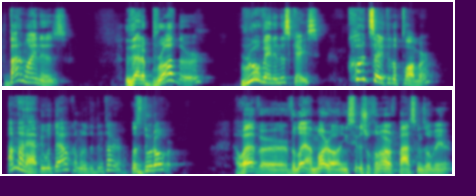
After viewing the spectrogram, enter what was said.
The bottom line is that a brother, Reuven in this case, could say to the plumber, I'm not happy with the outcome of the din Torah. Let's do it over. However, Amara, and you see the Shulchan Aruch Paskins over here,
